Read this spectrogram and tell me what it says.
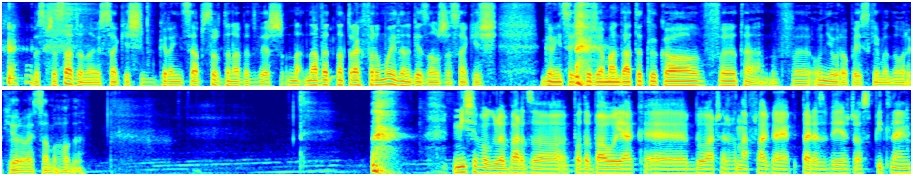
Bez przesady, no są jakieś granice absurdu, nawet wiesz, na, nawet na torach Formuły 1 wiedzą, że są jakieś granice, jeśli chodzi o mandaty, tylko w, ten, w Unii Europejskiej będą rekwirować samochody. Mi się w ogóle bardzo podobało, jak e, była czerwona flaga, jak Perez wyjeżdżał z pitlane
